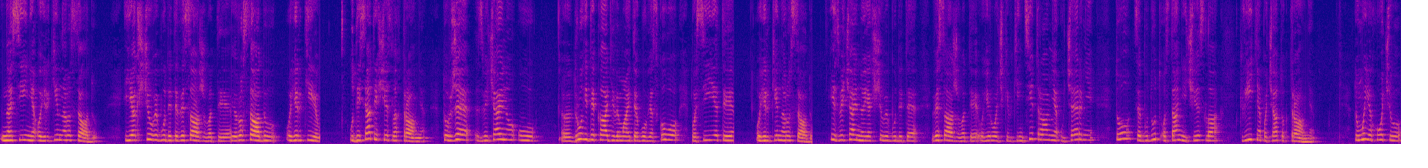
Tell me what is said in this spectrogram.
насіння огірків на розсаду. І якщо ви будете висаджувати розсаду огірків у 10 числах травня, то вже, звичайно, у е, другій декаді ви маєте обов'язково посіяти огірки на розсаду. І, звичайно, якщо ви будете висаджувати огірочки в кінці травня, у червні, то це будуть останні числа квітня, початок травня. Тому я хочу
